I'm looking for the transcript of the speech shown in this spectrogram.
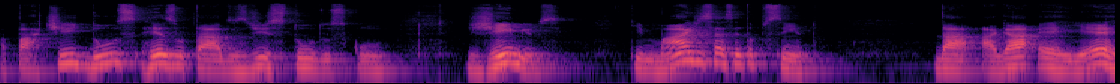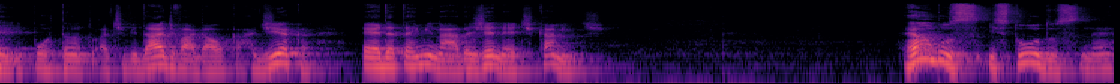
a partir dos resultados de estudos com gêmeos, que mais de 60% da HRR, e portanto atividade vagal cardíaca, é determinada geneticamente. Ambos estudos, né,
